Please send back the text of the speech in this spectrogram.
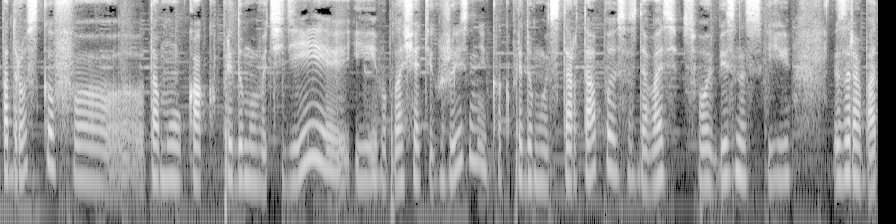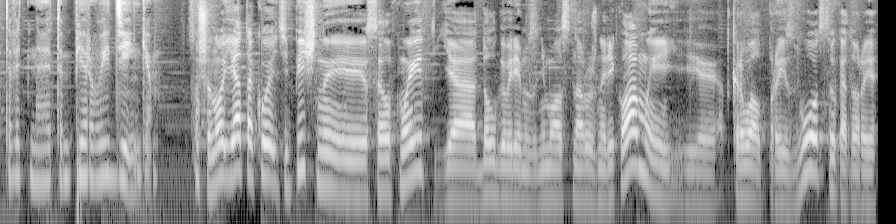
подростков э, тому, как придумывать идеи и воплощать их в жизнь, как придумывать стартапы, создавать свой бизнес и зарабатывать на этом первые деньги. Слушай, ну я такой типичный self-made. Я долгое время занимался наружной рекламой и открывал производства, которые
